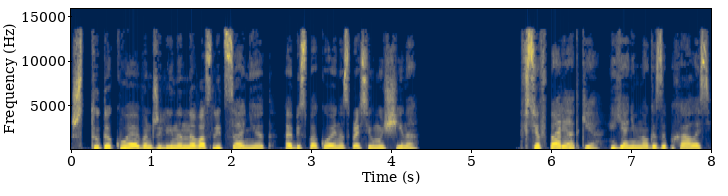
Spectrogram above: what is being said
«Что такое, Эванжелина, на вас лица нет?» — обеспокоенно спросил мужчина. «Все в порядке», — я немного запыхалась.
